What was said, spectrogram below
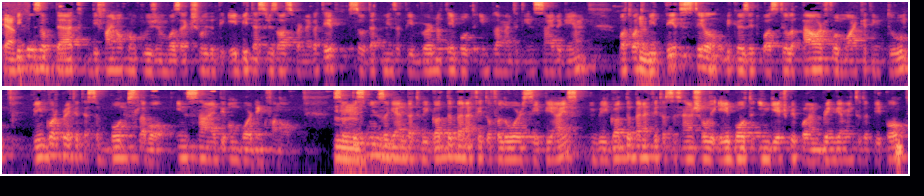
yeah. because of that the final conclusion was actually that the a b test results were negative so that means that we were not able to implement it inside the game but what mm-hmm. we did still because it was still a powerful marketing tool we incorporated as a bonus level inside the onboarding funnel so mm. this means again that we got the benefit of a lower CPIs. We got the benefit of essentially able to engage people and bring them into the people.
